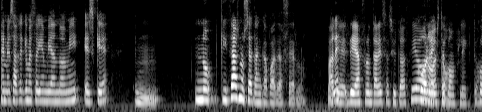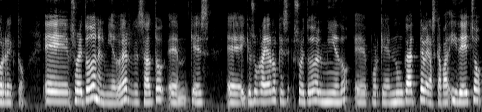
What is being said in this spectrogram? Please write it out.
el mensaje que me estoy enviando a mí es que mm, no, quizás no sea tan capaz de hacerlo. ¿Vale? De, afrontar esa situación o este conflicto. Correcto. Eh, sobre todo en el miedo, ¿eh? resalto eh, que es eh, y quiero subrayar lo que es sobre todo el miedo, eh, porque nunca te verás capaz. Y de hecho,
